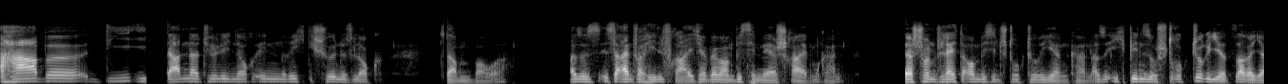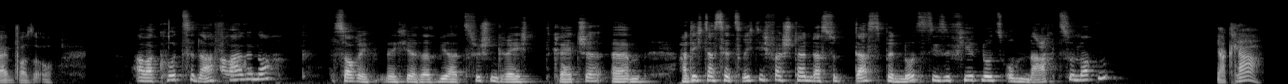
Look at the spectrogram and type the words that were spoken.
habe, die ich dann natürlich noch in ein richtig schönes Log zusammenbaue. Also es ist einfach hilfreicher, wenn man ein bisschen mehr schreiben kann das schon vielleicht auch ein bisschen strukturieren kann. Also ich bin so strukturiert, sage ich einfach so. Aber kurze Nachfrage Aber noch. Sorry, wenn ich hier wieder zwischengrätsche. Ähm, hatte ich das jetzt richtig verstanden, dass du das benutzt, diese Field Notes, um nachzulocken? Ja, klar.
